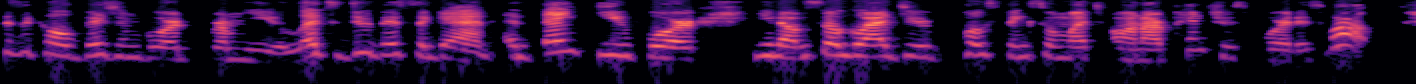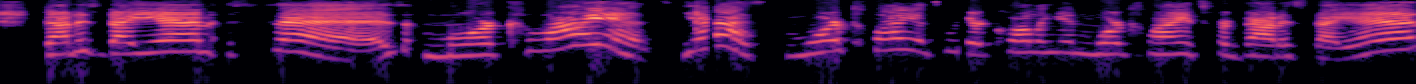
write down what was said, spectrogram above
physical vision board from you. Let's do this again. And thank you for, you know, I'm so glad you're posting so much on our Pinterest board as well. Goddess Diane says, more clients. Yes, more clients. We are calling in more clients for Goddess Diane.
